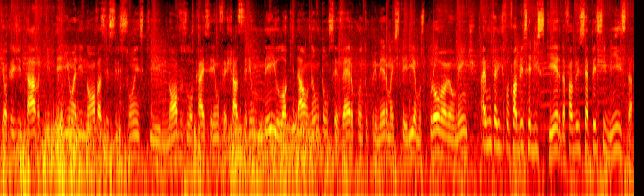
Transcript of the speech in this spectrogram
que eu acreditava que teriam ali novas restrições, que novos locais seriam fechados, seria um meio lockdown, não tão severo quanto o primeiro, mas teríamos provavelmente. Aí muita gente falou, Fabrício é de esquerda, Fabrício é pessimista,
